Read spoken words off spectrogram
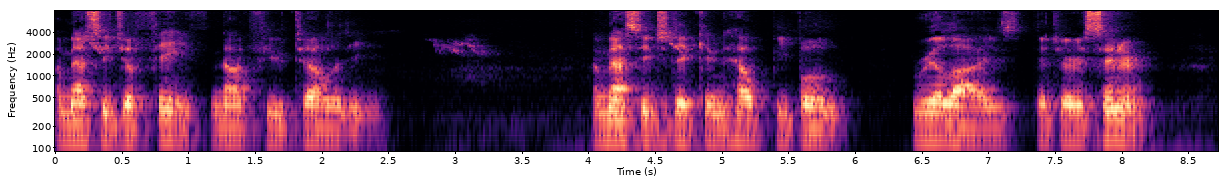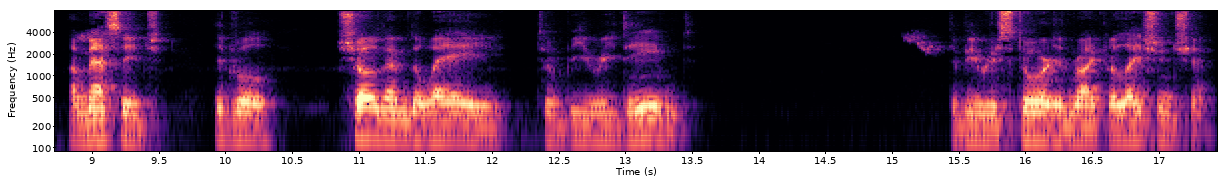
a message of faith, not futility. A message that can help people realize that they're a sinner. A message that will show them the way to be redeemed, to be restored in right relationship.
